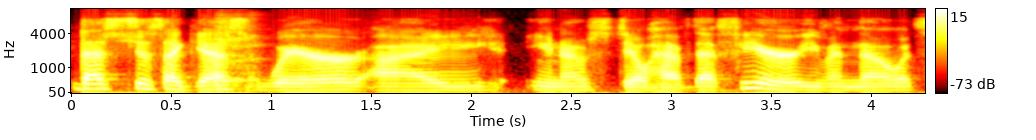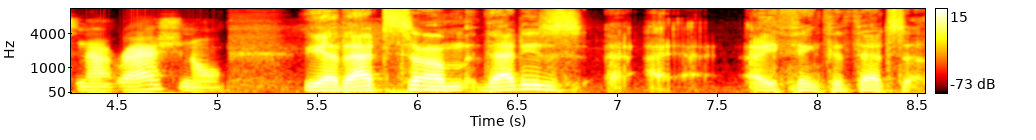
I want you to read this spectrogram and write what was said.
that's just i guess where i you know still have that fear even though it's not rational Yeah, that's um that is I, I think that that's a,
